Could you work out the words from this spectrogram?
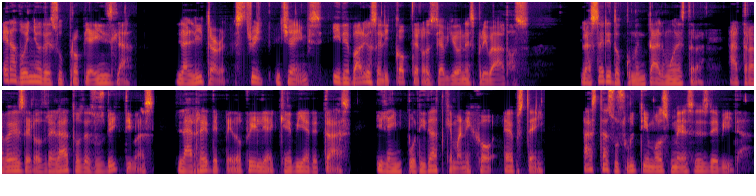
era dueño de su propia isla, la Litter Street James, y de varios helicópteros y aviones privados. La serie documental muestra, a través de los relatos de sus víctimas, la red de pedofilia que había detrás y la impunidad que manejó Epstein hasta sus últimos meses de vida.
